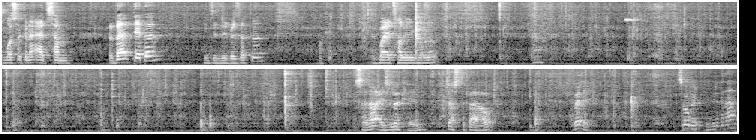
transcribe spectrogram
I'm also going to add some red pepper into the risotto. Okay. Is my Italian coming up? So that is looking just about ready. So look at that.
